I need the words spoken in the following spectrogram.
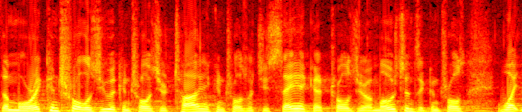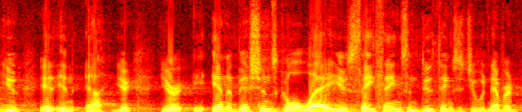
the more it controls you. It controls your tongue, it controls what you say, it controls your emotions, it controls what you, it, in, uh, your, your inhibitions go away. You say things and do things that you would never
